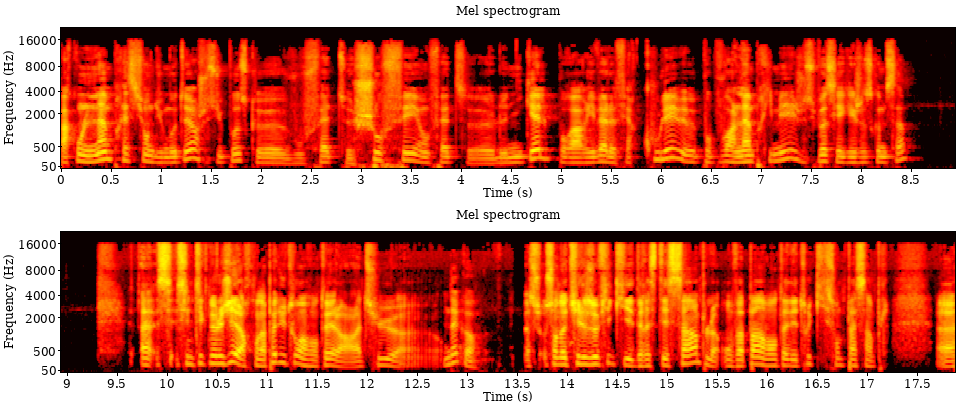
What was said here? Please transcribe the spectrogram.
Par contre, l'impression du moteur, je suppose que vous faites chauffer en fait euh, le nickel pour arriver à le faire couler, euh, pour pouvoir l'imprimer. Je suppose qu'il y a quelque chose comme ça. c'est une technologie alors qu'on n'a pas du tout inventé. Alors là-dessus, d'accord sur notre philosophie qui est de rester simple, on va pas inventer des trucs qui sont pas simples. Euh,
